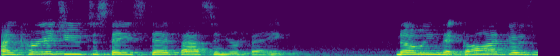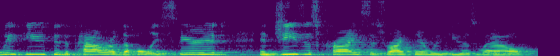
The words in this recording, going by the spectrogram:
I encourage you to stay steadfast in your faith, knowing that God goes with you through the power of the Holy Spirit, and Jesus Christ is right there with you as well,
